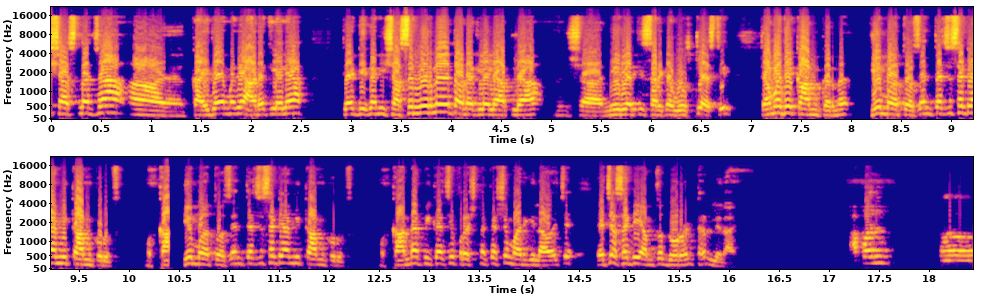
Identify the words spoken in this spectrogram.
शासनाच्या कायद्यामध्ये अडकलेल्या त्या ठिकाणी शासन निर्णयात अडकलेल्या आपल्या निर्यातीसारख्या गोष्टी असतील त्यामध्ये काम करणं हे महत्वाचं आहे. आणि त्याच्यासाठी आम्ही काम करूच. मग हे महत्वाचं आहे. आणि त्याच्यासाठी आम्ही काम करूच. मग कांदा पिकाचे प्रश्न कसे मार्गी लावायचे याच्यासाठी आमचं धोरण ठरलेलं आहे. आपण अं,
